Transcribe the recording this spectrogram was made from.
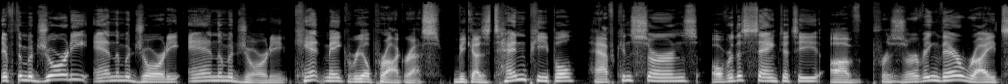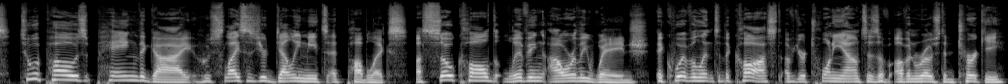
if the majority and the majority and the majority can't make real progress because 10 people have concerns over the sanctity of preserving their right to oppose paying the guy who slices your deli meats at Publix a so called living hourly wage equivalent to the cost of your 20 ounces of oven roasted turkey,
